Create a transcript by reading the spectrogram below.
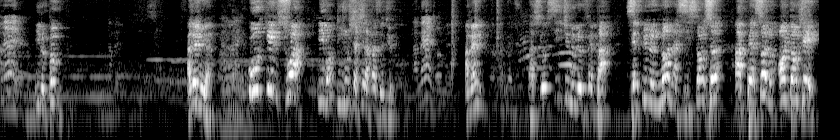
Amen. Ils ne peuvent. Alléluia. Où qu'ils soient, ils vont toujours chercher la face de Dieu. Amen. Amen. Parce que si tu ne le fais pas, c'est une non-assistance à personne en danger.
